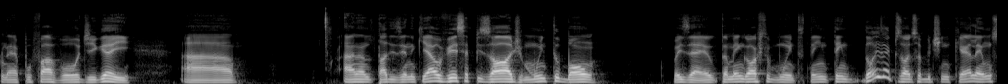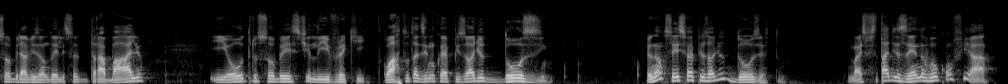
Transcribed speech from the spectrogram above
Né? Por favor, diga aí. A Ana tá dizendo que ah, eu vi esse episódio, muito bom. Pois é, eu também gosto muito. Tem, tem dois episódios sobre o Tim Keller, um sobre a visão dele sobre o trabalho e outro sobre este livro aqui. O Arthur tá dizendo que é o episódio 12. Eu não sei se é o episódio 12, Arthur. Mas se você tá dizendo, eu vou confiar.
